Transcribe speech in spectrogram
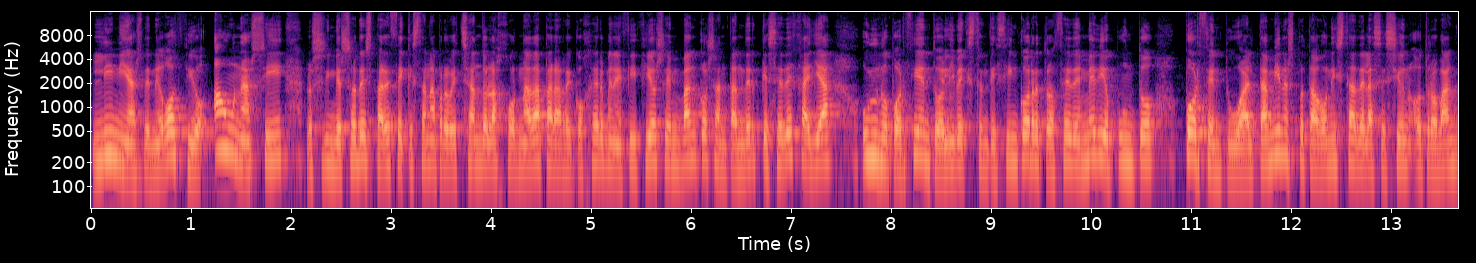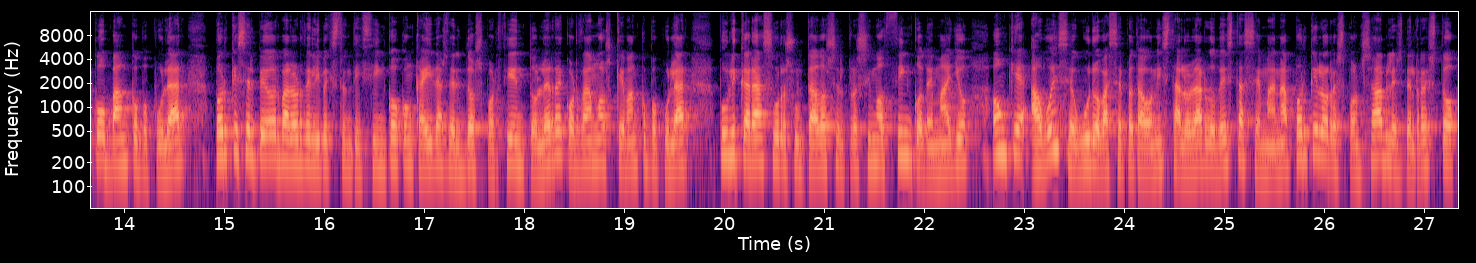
líneas de negocio. Aún así, los inversores parece que están aprovechando la jornada para recoger beneficios en Banco Santander que se deja ya un 1%. El IBEX 35 retro de medio punto porcentual. También es protagonista de la sesión otro banco, Banco Popular, porque es el peor valor del IBEX 35 con caídas del 2%. Le recordamos que Banco Popular publicará sus resultados el próximo 5 de mayo, aunque a buen seguro va a ser protagonista a lo largo de esta semana porque los responsables del resto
